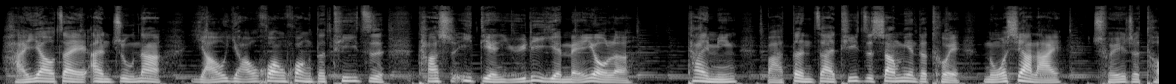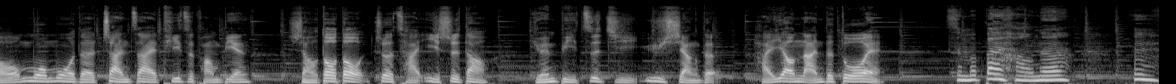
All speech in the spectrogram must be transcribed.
还要再按住那摇摇晃晃的梯子，他是一点余力也没有了。泰明把蹬在梯子上面的腿挪下来，垂着头，默默地站在梯子旁边。小豆豆这才意识到，远比自己预想的还要难得多。哎，怎么办好呢？嗯，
